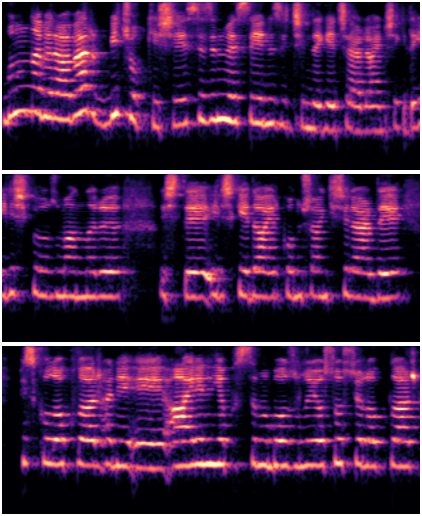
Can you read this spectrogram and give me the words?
Bununla beraber birçok kişi sizin mesleğiniz için de geçerli aynı şekilde ilişki uzmanları, işte ilişkiye dair konuşan kişiler de psikologlar hani e, ailenin yapısı mı bozuluyor, sosyologlar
